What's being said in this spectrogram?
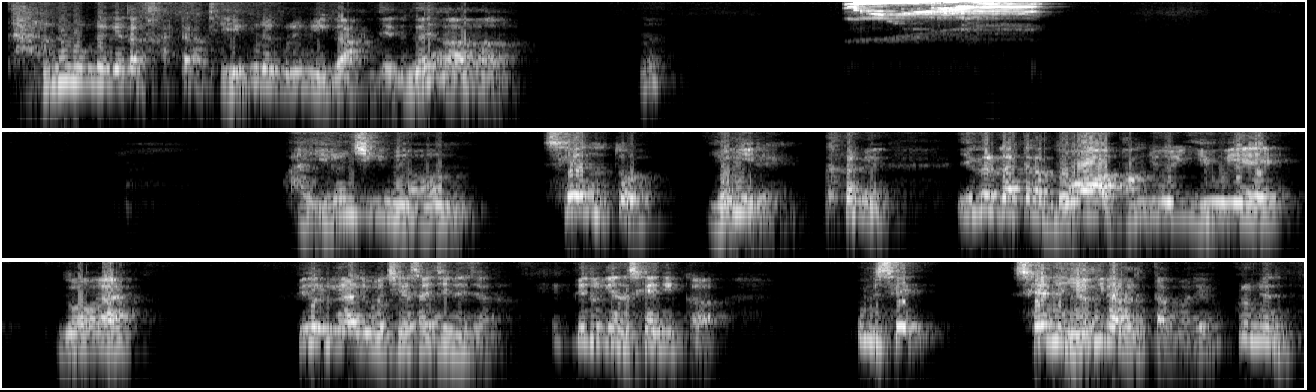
다른 문맥에다 갖다가 대입을 해버리면 이거 안 되는 거야. 응? 아 이런 식이면 새는 또 영이래. 그러면 이걸 갖다가 노아 방주 이후에 노아가 비둘기 가지고 제사 지내잖아. 비둘기는 새니까. 그럼 새, 새는 영이라 그랬단 말이에요. 그러면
